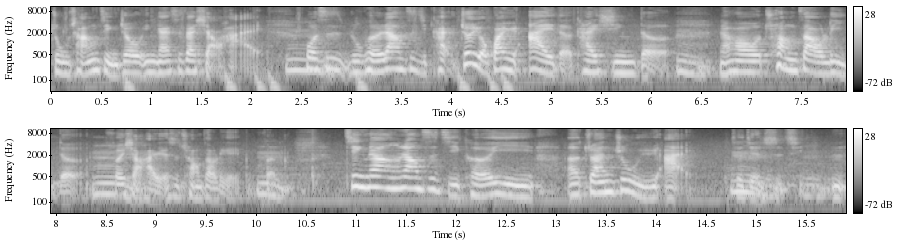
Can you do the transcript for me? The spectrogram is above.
主场景就应该是在小孩，或是如何让自己开，就有关于爱的、开心的，嗯，然后创造力的，所以小孩也是创造力的一部分嘛。尽量让自己可以呃专注于爱这件事情，嗯。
